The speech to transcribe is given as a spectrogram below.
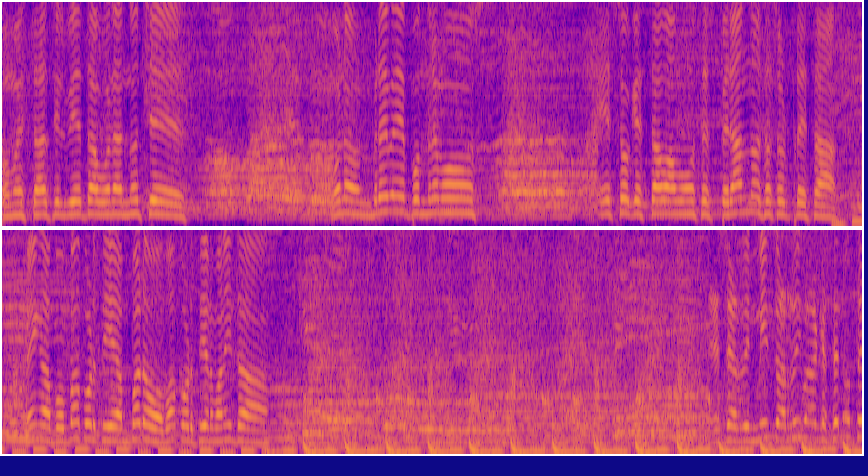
¿Cómo estás, Silvieta? Buenas noches. Bueno, en breve pondremos eso que estábamos esperando, esa sorpresa. Venga, pues va por ti, Amparo, va por ti, hermanita. Ese ritmito arriba que se note.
